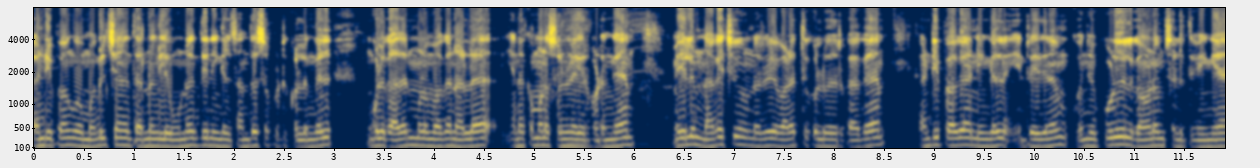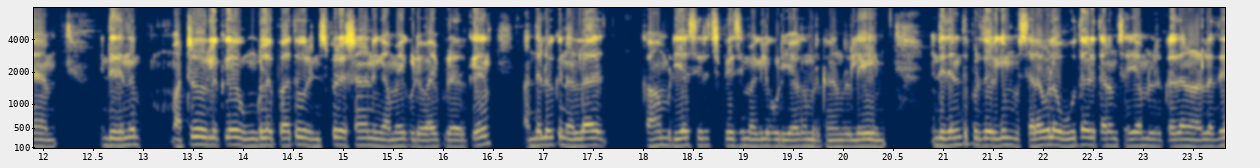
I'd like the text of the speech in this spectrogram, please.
கண்டிப்பாக உங்கள் மகிழ்ச்சியான தருணங்களை உணர்ந்து நீங்கள் சந்தோஷப்பட்டுக் கொள்ளுங்கள். உங்களுக்கு அதன் மூலமாக நல்ல இணக்கமான சூழ்நிலை ஏற்படுங்க. மேலும் நகைச்சுவை உணர்வை வளர்த்துக் கொள்வதற்காக கண்டிப்பாக நீங்கள் இன்றைய தினம் கொஞ்சம் கூடுதல் கவனம் செலுத்துவீங்க. இன்றைய தினம் மற்றவர்களுக்கு உங்களை பார்த்து ஒரு இன்ஸ்பிரேஷனாக நீங்கள் அமையக்கூடிய வாய்ப்புகள் இருக்குது அந்தளவுக்கு நல்லா காமெடியாக சிரித்து பேசி மகிழக்கூடிய யோகம் இருக்கு நண்பர்களே. இன்றைய தினத்தை பொறுத்த வரைக்கும் செலவில் ஊதாடித்தனம் செய்யாமல் இருக்கிறது நல்லது.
